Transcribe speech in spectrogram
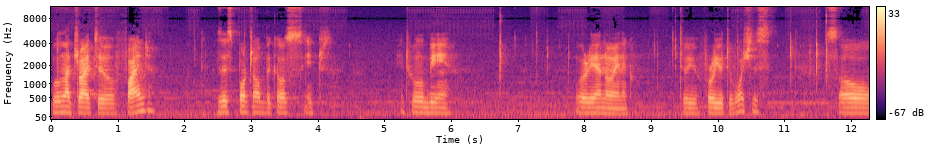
will not try to find this portal because it it will be very annoying to you for you to watch this. So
